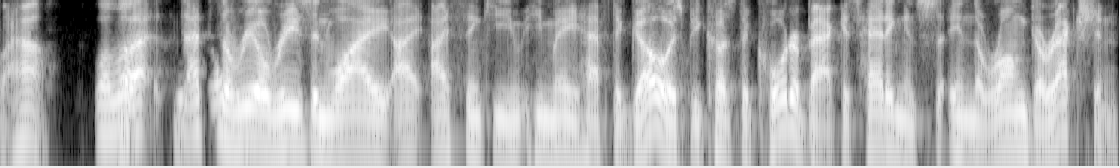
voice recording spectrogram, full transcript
Wow. Well, Well, that, that's the real reason why I, I think he, he may have to go is because the quarterback is heading in, in the wrong direction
